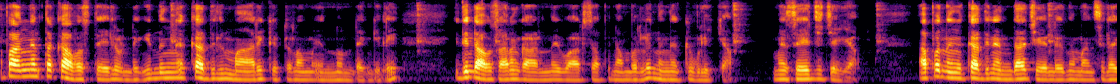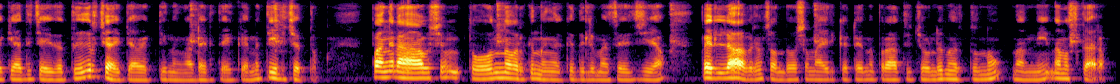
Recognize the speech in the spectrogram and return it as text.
അപ്പോൾ അങ്ങനത്തെ ഒക്കെ അവസ്ഥയിലുണ്ടെങ്കിൽ നിങ്ങൾക്ക് അതിൽ മാറി കിട്ടണം എന്നുണ്ടെങ്കിൽ ഇതിന്റെ അവസാനം കാണുന്ന ഈ വാട്സാപ്പ് നമ്പറിൽ നിങ്ങൾക്ക് വിളിക്കാം. മെസ്സേജ് ചെയ്യാം. അപ്പോൾ നിങ്ങൾക്ക് അതിനെന്താ ചെയ്യേണ്ടതെന്ന് മനസ്സിലാക്കി അത് ചെയ്താൽ തീർച്ചയായിട്ടും ആ വ്യക്തി നിങ്ങളുടെ അടുത്തേക്ക് തന്നെ തിരിച്ചെത്തും. അപ്പോൾ അങ്ങനെ ആവശ്യം തോന്നുന്നവർക്ക് നിങ്ങൾക്ക് ഇതിൽ മെസ്സേജ് ചെയ്യാം. അപ്പോൾ എല്ലാവരും സന്തോഷമായിരിക്കട്ടെ എന്ന് പ്രാർത്ഥിച്ചുകൊണ്ട് നിർത്തുന്നു. നന്ദി നമസ്കാരം.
